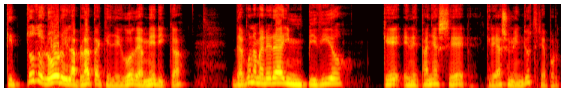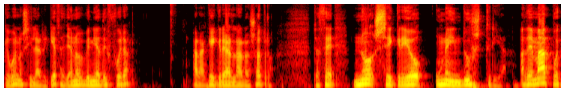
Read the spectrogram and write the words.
que todo el oro y la plata que llegó de América, de alguna manera impidió que en España se crease una industria, porque bueno, si la riqueza ya nos venía de fuera, ¿para qué crearla nosotros? Entonces, no se creó una industria. Además, pues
